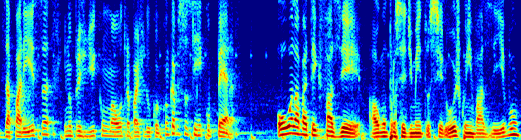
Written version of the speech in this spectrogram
desapareça e não prejudica uma outra parte do corpo. Como que a pessoa se recupera? Ou ela vai ter que fazer algum procedimento cirúrgico invasivo,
